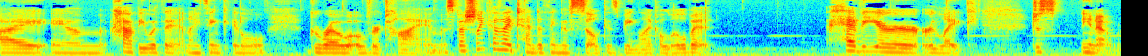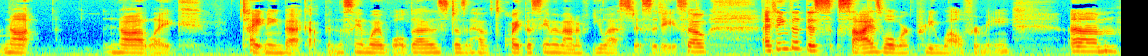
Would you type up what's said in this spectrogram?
I am happy with it and I think it'll grow over time, especially because I tend to think of silk as being like a little bit heavier or like just, you know, not not like tightening back up in the same way wool does, doesn't have quite the same amount of elasticity. So I think that this size will work pretty well for me. Um,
